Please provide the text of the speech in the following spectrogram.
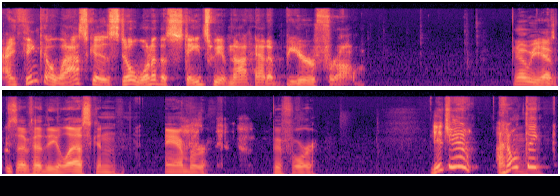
I think Alaska is still one of the states we have not had a beer from. No, we have because I've had the Alaskan Amber before. Did you? I don't think.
